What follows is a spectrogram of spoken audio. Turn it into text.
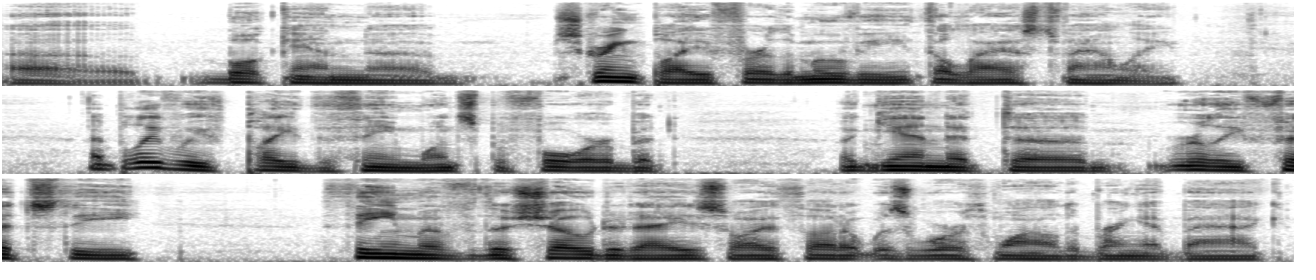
uh, book and uh, screenplay for the movie The Last Valley. I believe we've played the theme once before, but again, it uh, really fits the theme of the show today, so I thought it was worthwhile to bring it back.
